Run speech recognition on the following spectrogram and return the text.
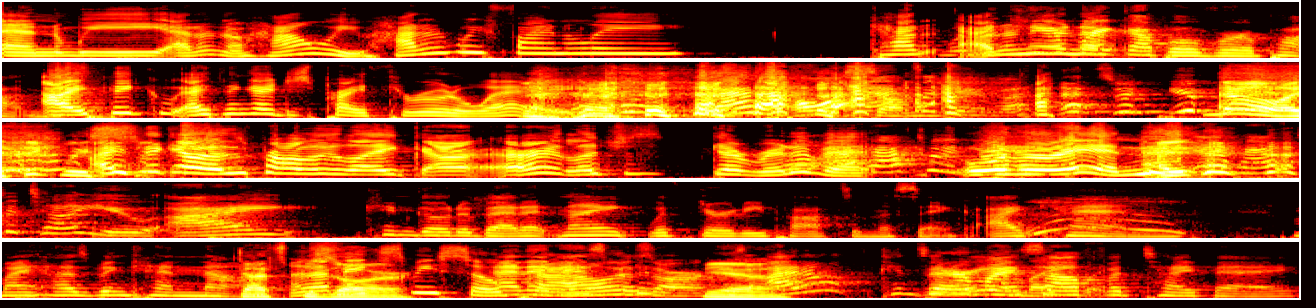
And we I don't know how we how did we finally how, did- I don't you even can't know break up over a pot. I think I think I just probably threw it away. That's awesome. No, I think we. I think I was probably like, all right, let's just get rid of Well, I it. have to Order in. I have to tell you, I can go to bed at night with dirty pots in the sink. I can. My husband cannot. That's and that bizarre. makes me so and proud. it is bizarre. 'cause Yeah. I don't consider Very myself unlikely. a type A.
